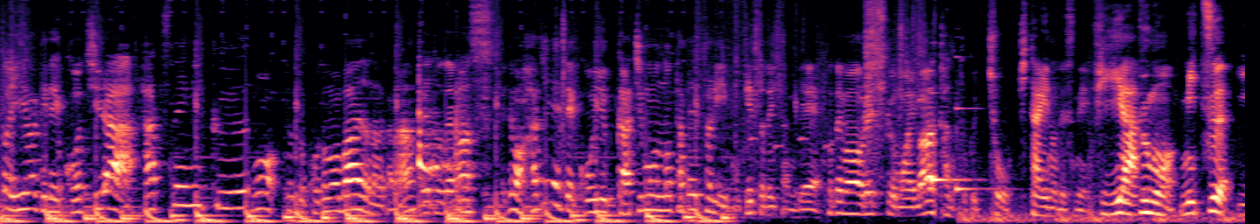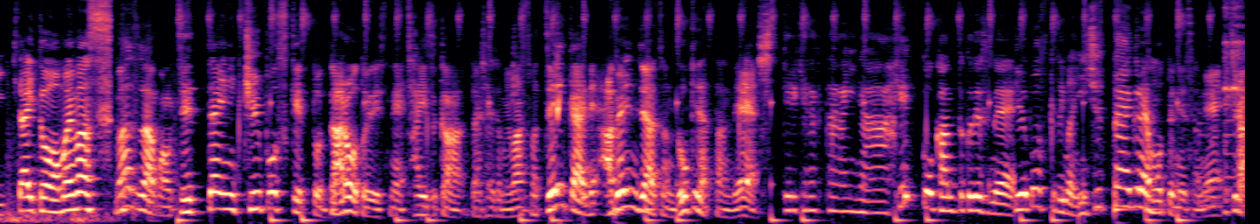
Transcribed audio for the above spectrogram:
というわけでこちら初音ミクもちょっと子供バージョンなのかな？ありがとうございます。でも初めてこういうガチモンのタペストリーもゲットできたんでとても嬉しく思います。監督超期待のですねフィギュア部門3ついきたいと思います。まずはこの絶対にキューポスケットだろうというですねサイズ感出したいと思います、まあ、前回ねアベンジャーズのロケだったんで知ってるキャラクターがいいな。結構監督ですねキューポスケット今20体ぐらい持ってるんですよね。こちら。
